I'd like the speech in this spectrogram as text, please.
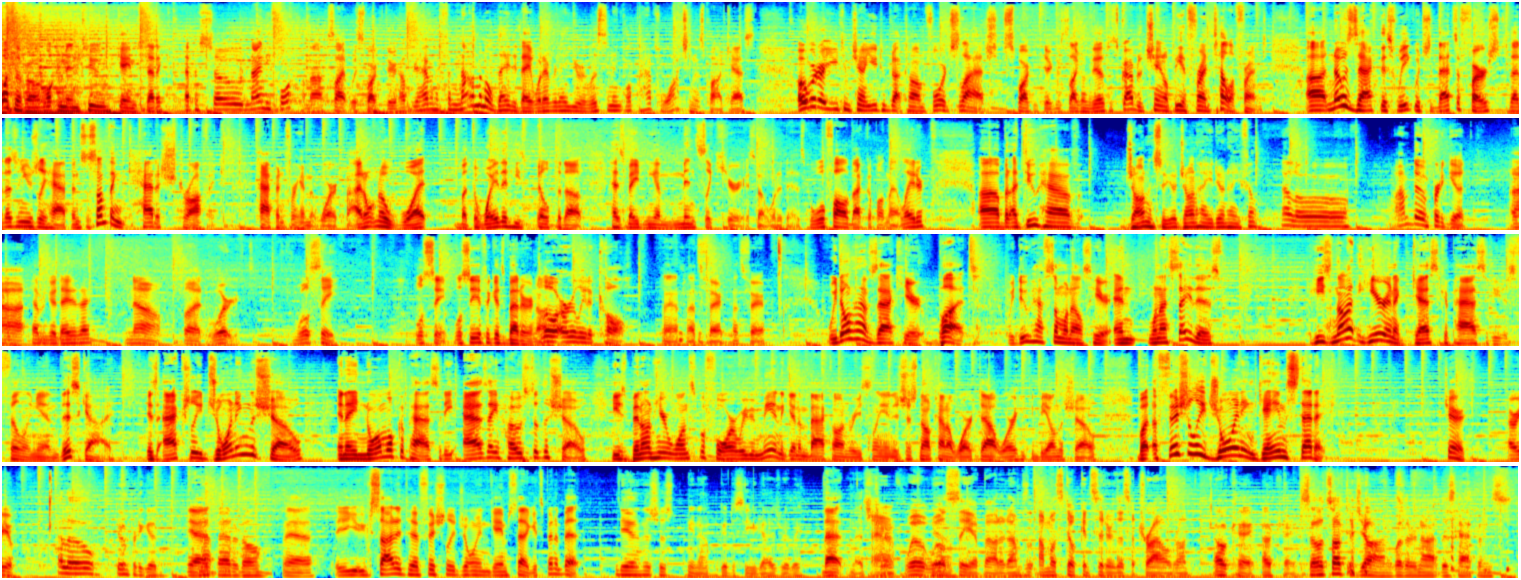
What's up, everyone? Welcome into Game Static, episode 94. I'm on site with Spark 3. Hope you're having a phenomenal day today, whatever day you're listening or perhaps watching this podcast. Over at our YouTube channel, youtube.com forward slash Sparky3. Just like on the video, subscribe to the channel, be a friend, tell a friend. Uh, no Zach this week, which that's a first. That doesn't usually happen. So something catastrophic happened for him at work. But I don't know what, but the way that he's built it up has made me immensely curious about what it is. But we'll follow back up on that later. Uh, but I do have John in studio. John, how you doing? How you feeling? Hello. I'm doing pretty good. Uh, Having a good day today? no, but we're we'll see. We'll see. We'll see if it gets better or not. A not. little early to call. Yeah, that's fair. That's fair. We don't have Zach here, but we do have someone else here. And when I say this, he's not here in a guest capacity just filling in. This guy is actually joining the show in a normal capacity as a host of the show. He's been on here once before. We've been meaning to get him back on recently, and it's just now kind of worked out where he can be on the show. But officially joining Game Static, Jared, how are you? Hello, doing pretty good. Yeah. not bad at all. Yeah, are you excited to officially join Game Static? It's been a bit. Yeah, it's just you know good to see you guys. Really. That that's true. Uh, we'll we'll Yeah. see about it. I'm I'm gonna still consider this a trial run. Okay, okay. So it's up to John whether or not this happens.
